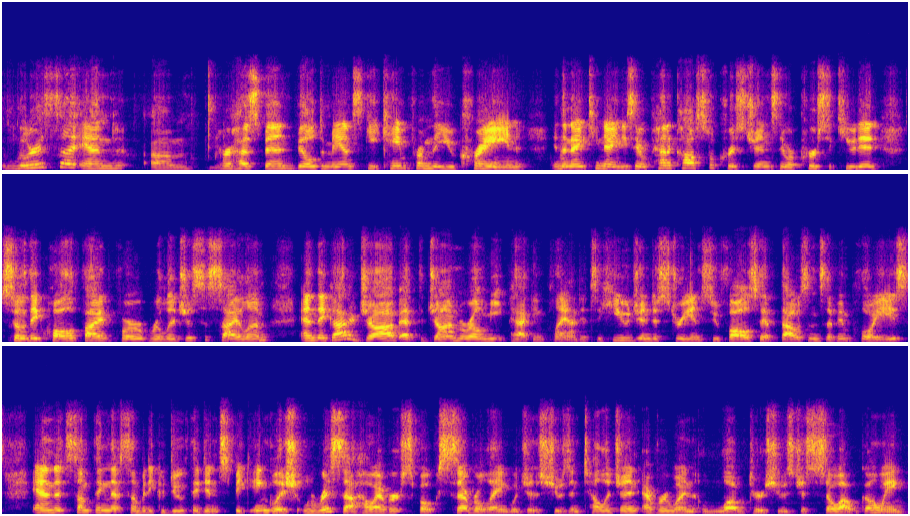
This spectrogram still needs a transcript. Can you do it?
Larissa and um, her husband, Bill Dumansky, came from the Ukraine in the 1990s. They were Pentecostal Christians. They were persecuted, so they qualified for religious asylum, and they got a job at the John Morrell meatpacking plant. It's a huge industry in Sioux Falls. They have thousands of employees, and it's something that somebody could do if they didn't speak English. Larissa, however, spoke several languages. She was intelligent. Everyone loved her. She was just so outgoing.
